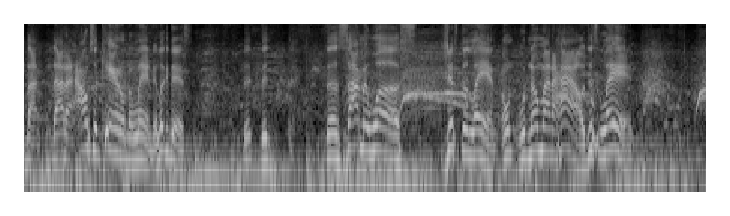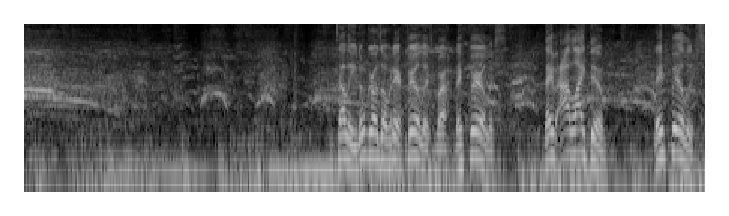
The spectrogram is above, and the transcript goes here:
not, not an ounce of caring on the landing. Look at this. The, the, the assignment was just to land, no matter how, just land. I'm telling you, them girls over there fearless, bro. They fearless. They, I like them. They fearless.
